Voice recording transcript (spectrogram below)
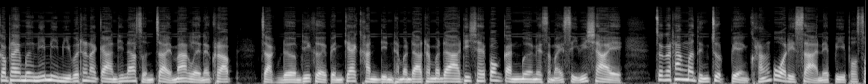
กำแพงเมืองนี้มีมีวัฒนาการที่น่าสนใจมากเลยนะครับ จากเดิมที่เคยเป็นแค่คันดินธรรมดาธรรมดาที่ใช้ป้องกันเมืองในสมัยศรีวิชัย จนกระทั่งมาถึงจุดเปลี่ยนครั้งประวัติศาสตร์ในปี พศ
